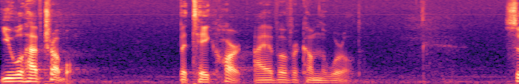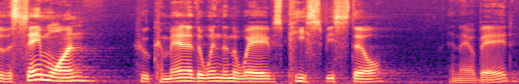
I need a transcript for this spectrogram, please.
you will have trouble. But take heart, I have overcome the world. So the same one who commanded the wind and the waves, Peace be still, and they obeyed,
